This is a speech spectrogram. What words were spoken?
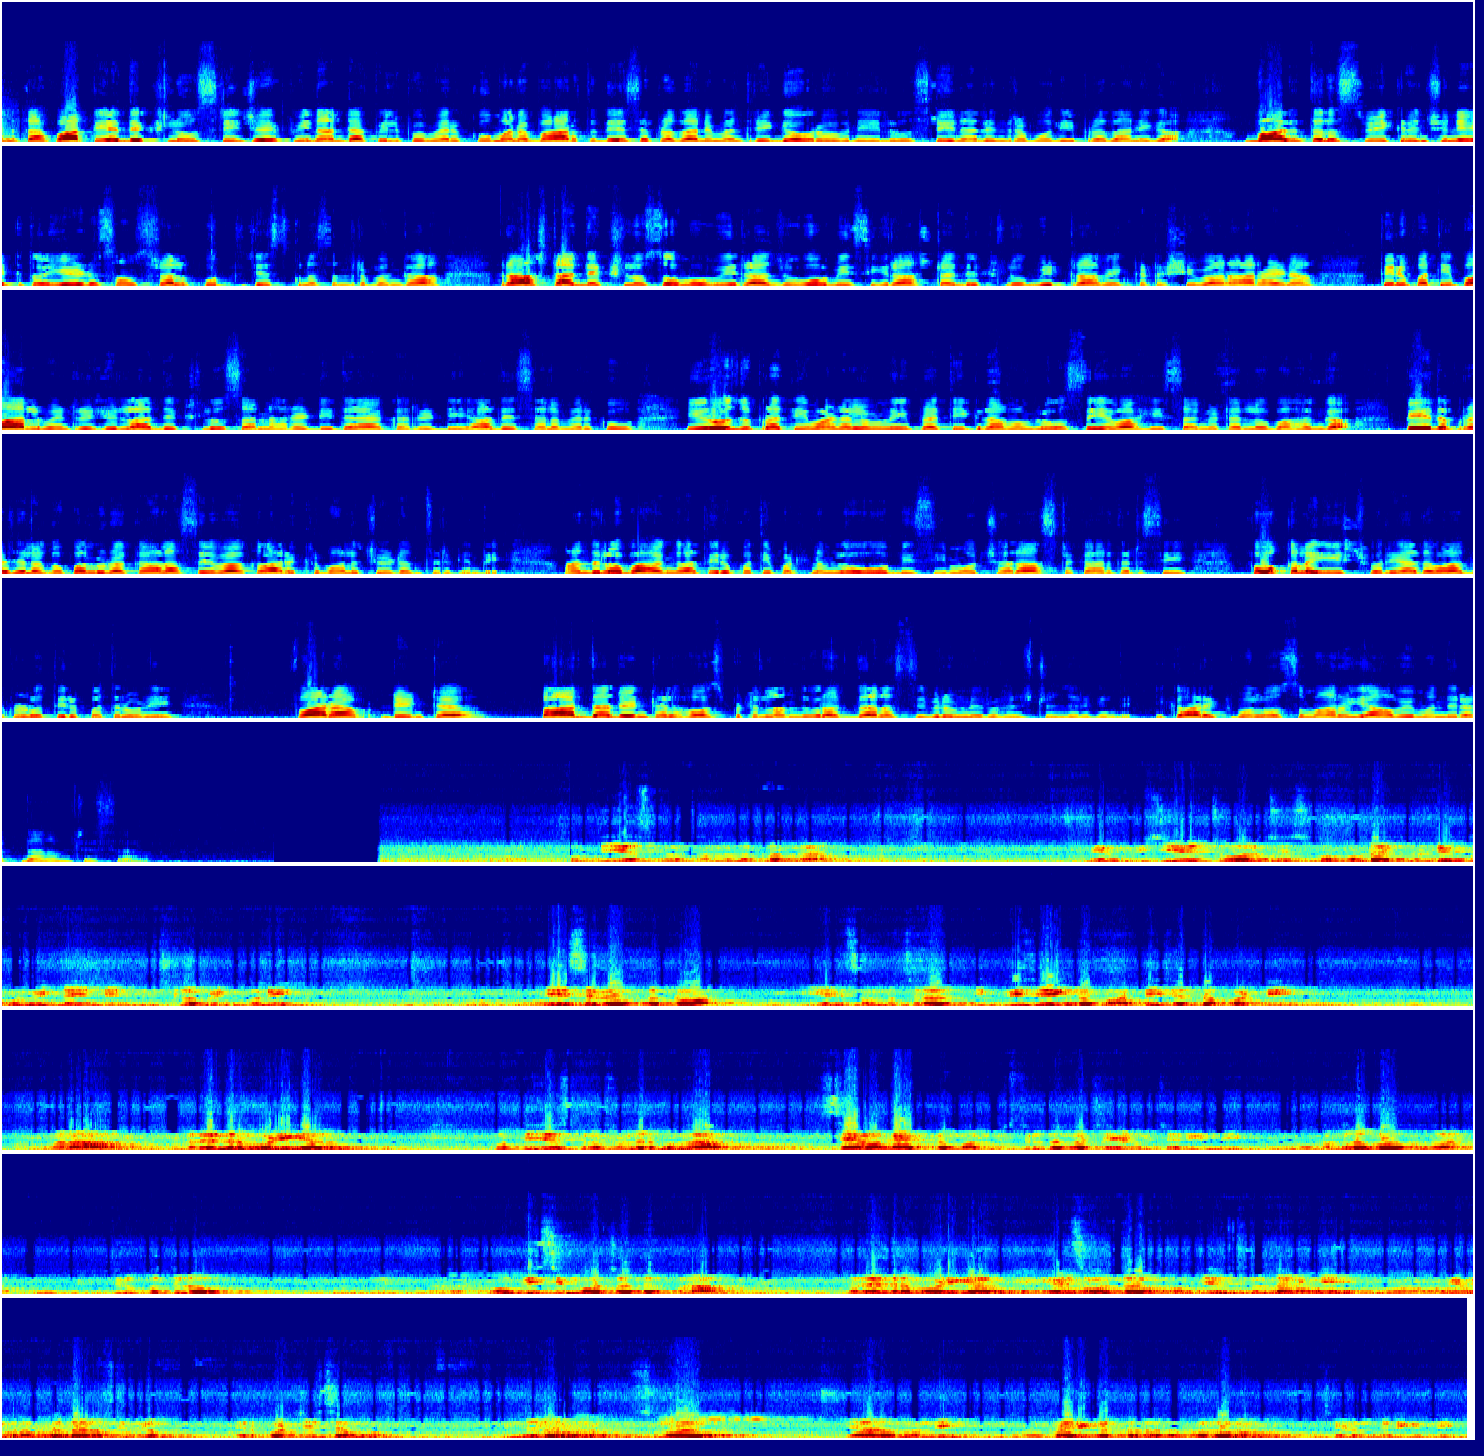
Janata party అధ్యక్షులు Shri JP Nadda పిలుపు మేరకు మన భారతదేశ ప్రధానమంత్రి గౌరవనీయులు శ్రీ నరేంద్ర మోదీ ప్రధానిగా బాధితులు స్వీకరించి నేటితో ఏడు సంవత్సరాలు పూర్తి చేసుకున్న సందర్భంగా రాష్ట్ర అధ్యక్షులు సోము వీర్రాజు ఓబీసీ రాష్ట్ర అధ్యక్షులు బిట్రా వెంకట శివనారాయణ తిరుపతి పార్లమెంటరీ జిల్లా అధ్యక్షులు సన్నారెడ్డి దయాకర్ రెడ్డి ఆదేశాల మేరకు ఈ రోజు ప్రతి మండలంలోని ప్రతి గ్రామంలో సేవాహి సంఘటనలో భాగంగా పేద ప్రజలకు పలు రకాల సేవా కార్యక్రమాలు చేయడం జరిగింది. అందులో భాగంగా తిరుపతి పట్టణంలో ఓబీసీ మోర్చా రాష్ట్ర కార్యదర్శి పోకల ఈశ్వర్ యాదవ్ ఆధ్వర్యంలో తిరుపతిలోని ఫారా డెంటల్ పార్దా డెంటల్ హాస్పిటల్ నందు రక్తదాన శిబిరం నిర్వహించడం జరిగింది. ఈ కార్యక్రమంలో సుమారు యాభై మంది రక్తదానం చేశారు. పూర్తి చేసుకున్న సందర్భంగా మేము విజయోత్సవాలు చేసుకోకుండా ఇప్పుడుండే కోవిడ్ నైన్టీన్ దృష్టిలో పెట్టుకొని దేశవ్యాప్తంగా ఏడు సంవత్సరాలు దిగ్విజయంగా భారతీయ జనతా పార్టీ మన నరేంద్ర మోడీ గారు పూర్తి చేస్తున్న సందర్భంగా సేవా కార్యక్రమాలు విస్తృతంగా చేయడం జరిగింది. అందులో భాగంగా తిరుపతిలో ఓబీసీ మోర్చా తరఫున నరేంద్ర మోడీ గారు ఏడు సంవత్సరాలు పూర్తి చేసుకున్నదానికి మేము రక్తదాన శిబిరం ఏర్పాటు చేశాము. ఇందులో సుమారు యాభై మంది కార్యకర్తలు రక్తదానం చేయడం జరిగింది.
